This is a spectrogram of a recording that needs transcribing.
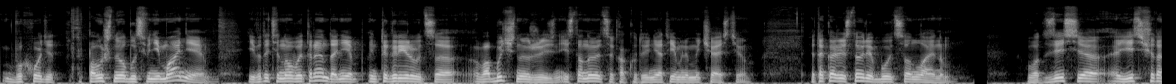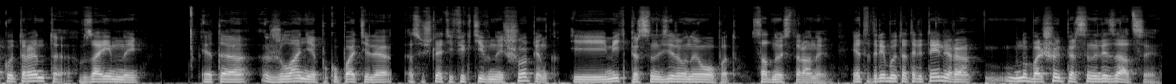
выходит в повышенную область внимания, и вот эти новые тренды, они интегрируются в обычную жизнь и становятся какой-то неотъемлемой частью. И такая же история будет с онлайном. Вот здесь э, есть еще такой тренд взаимный – это желание покупателя осуществлять эффективный шопинг и иметь персонализированный опыт, с одной стороны. Это требует от ритейлера ну, большой персонализации.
